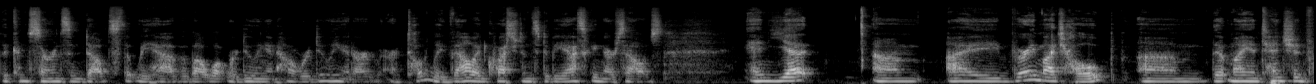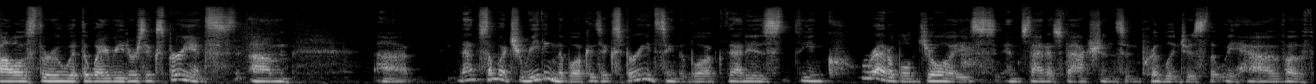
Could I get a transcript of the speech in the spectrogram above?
the concerns and doubts that we have about what we're doing and how we're doing it are, are totally valid questions to be asking ourselves. And yet, um, I very much hope um, that my intention follows through with the way readers experience. Um, uh, not so much reading the book as experiencing the book, that is the incredible joys and satisfactions and privileges that we have of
